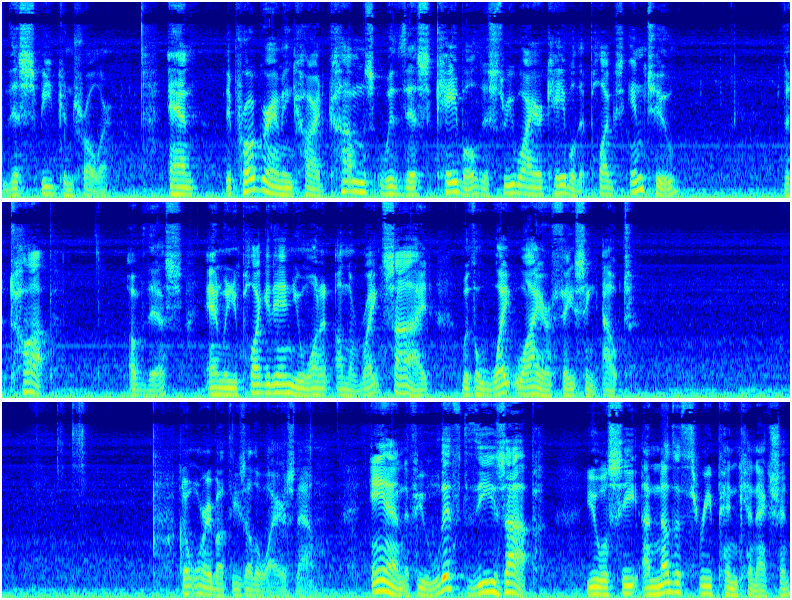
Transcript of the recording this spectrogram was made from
this speed controller. And the programming card comes with this cable, this three wire cable that plugs into the top of this. And when you plug it in, you want it on the right side with a white wire facing out. Don't worry about these other wires now. And if you lift these up, you will see another three pin connection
